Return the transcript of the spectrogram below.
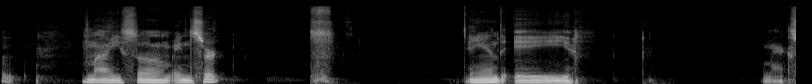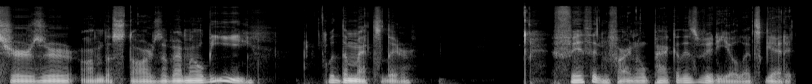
That's a nice um, insert. And a Max Scherzer on the stars of MLB with the Mets there. Fifth and final pack of this video. Let's get it.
